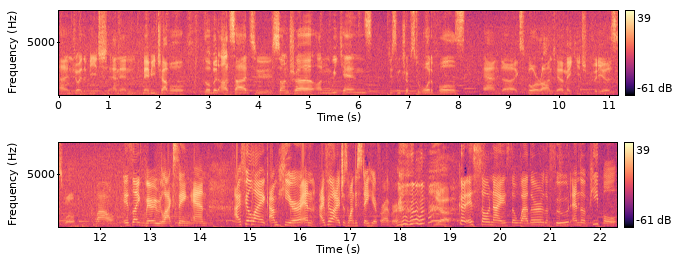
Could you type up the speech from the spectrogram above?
uh, enjoy the beach, and then maybe travel a little bit outside to Sontra on weekends, do some trips to waterfalls, and uh, explore around here, make YouTube videos as well. Wow, it's like very relaxing and I feel like I'm here and I feel like I just want to stay here forever. Yeah. Cause it's so nice. The weather, the food, and the people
